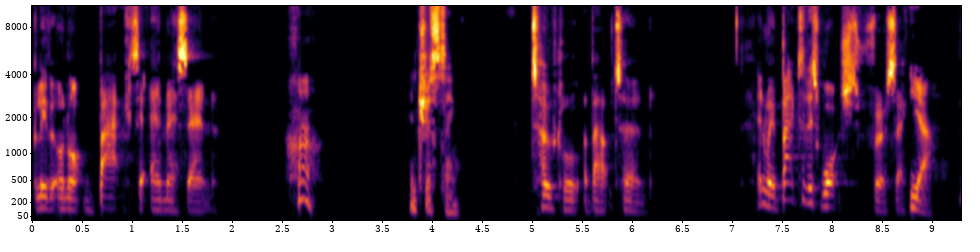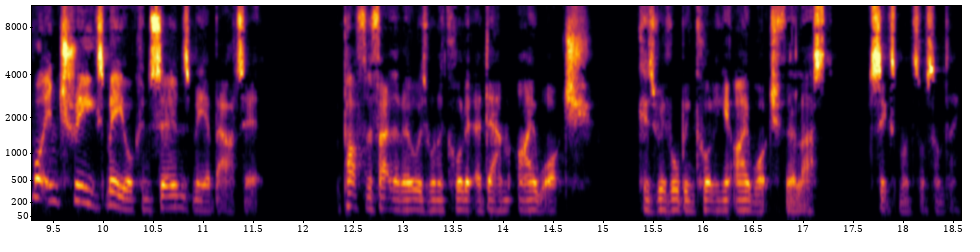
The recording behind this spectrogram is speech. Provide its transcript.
believe it or not, back to MSN. Huh. Interesting. Total about turn. Anyway, back to this watch for a second. Yeah. What intrigues me or concerns me about it, apart from the fact that I always want to call it a damn iWatch, because we've all been calling it iWatch for the last six months or something.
